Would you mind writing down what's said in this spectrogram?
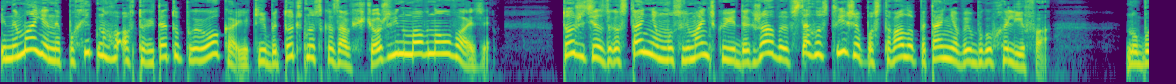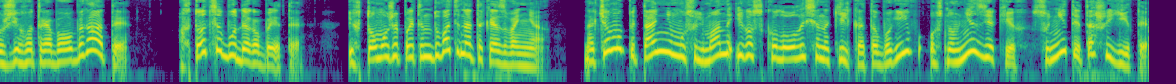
І немає непохитного авторитету пророка, який би точно сказав, що ж він мав на увазі. Тож зі зростанням мусульманської держави все гостріше поставало питання вибору халіфа. Ну бо ж його треба обирати. А хто це буде робити? І хто може претендувати на таке звання? На цьому питанні мусульмани і розкололися на кілька таборів, основні з яких суніти та шиїти.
